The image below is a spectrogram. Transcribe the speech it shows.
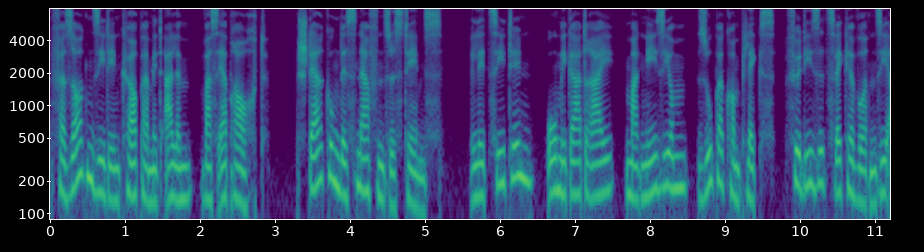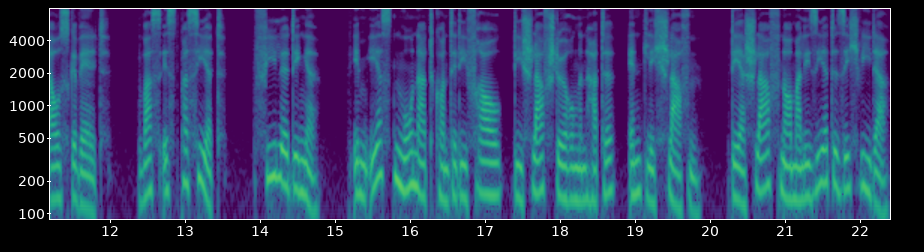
Versorgen Sie den Körper mit allem, was er braucht. Stärkung des Nervensystems. Lecithin, Omega-3, Magnesium, superkomplex, für diese Zwecke wurden sie ausgewählt. Was ist passiert? Viele Dinge. Im ersten Monat konnte die Frau, die Schlafstörungen hatte, endlich schlafen. Der Schlaf normalisierte sich wieder.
